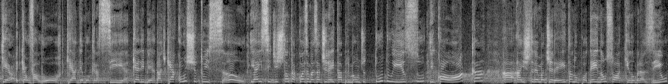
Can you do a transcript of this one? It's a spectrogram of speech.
que, é, que é o valor, que é a democracia, que é a liberdade, que é a Constituição. E aí se diz tanta coisa, mas a direita abre mão de tudo isso e coloca a, a extrema-direita no poder, e não só aqui no Brasil,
